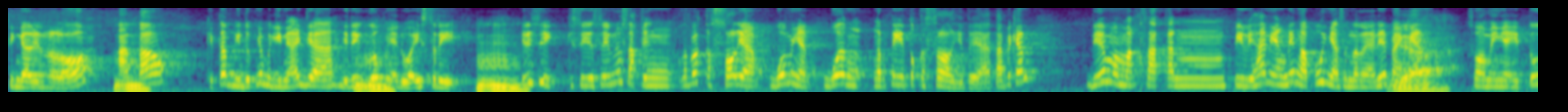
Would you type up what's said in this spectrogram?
tinggalin lo atau kita hidupnya begini aja. Jadi gue punya dua istri. Mm-mm. jadi si si istri itu saking apa kesel ya gue gue ngerti itu kesel gitu ya. Tapi kan dia memaksakan pilihan yang dia nggak punya sebenarnya. Dia pengen Iya. suaminya itu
